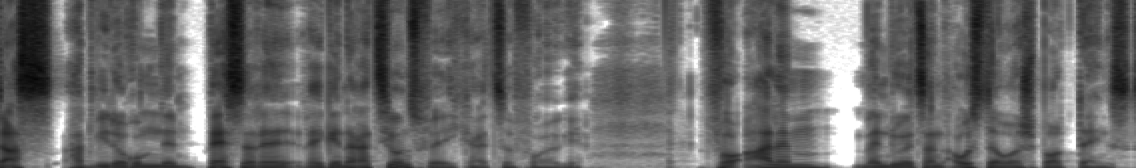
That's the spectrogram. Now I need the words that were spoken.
das hat wiederum eine bessere Regenerationsfähigkeit zur Folge. Vor allem, wenn du jetzt an Ausdauersport denkst.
